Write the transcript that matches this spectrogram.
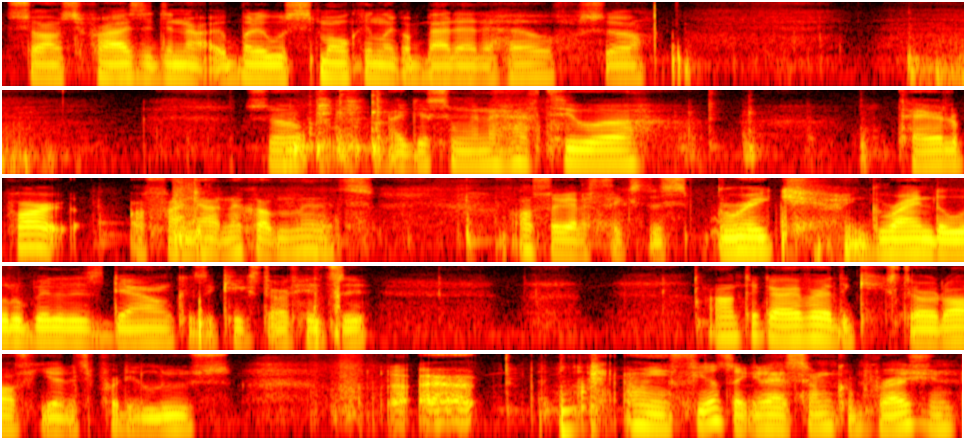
So I'm surprised it did not, but it was smoking like a bat out of hell, so. So, I guess I'm gonna have to, uh, tear it apart. I'll find out in a couple minutes. Also, gotta fix this brake and grind a little bit of this down because the kickstart hits it. I don't think I ever had the kickstart off yet. It's pretty loose. I mean, it feels like it has some compression.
